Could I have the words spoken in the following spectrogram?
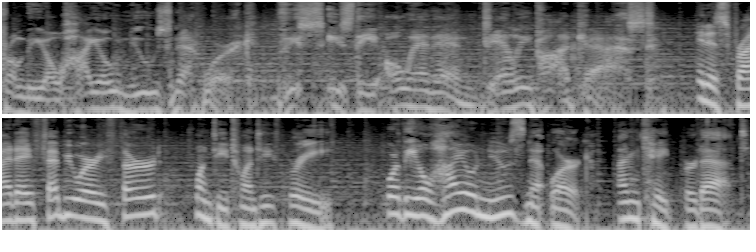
From the Ohio News Network, this is the ONN Daily Podcast. It is Friday, February 3rd, 2023. For the Ohio News Network, I'm Kate Burdett.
